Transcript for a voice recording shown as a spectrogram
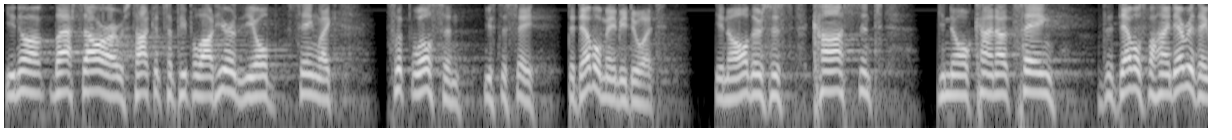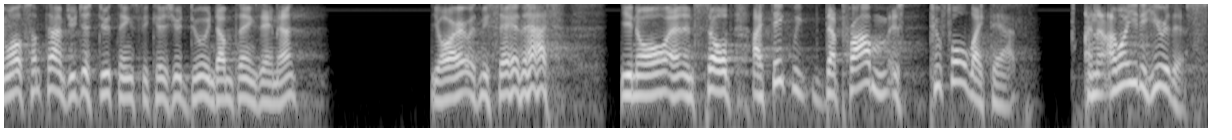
You know, last hour I was talking to people out here, the old saying like Flip Wilson used to say, the devil made me do it. You know, there's this constant, you know, kind of saying the devil's behind everything. Well, sometimes you just do things because you're doing dumb things, amen? You all right with me saying that? You know, and, and so I think we, the problem is twofold like that. And I want you to hear this.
